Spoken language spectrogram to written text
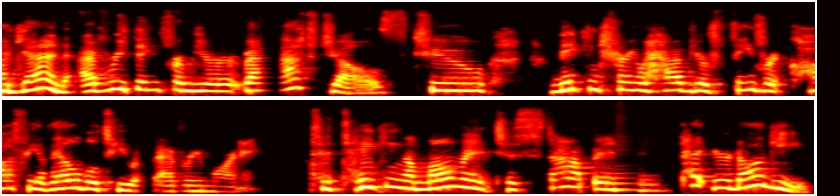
again, everything from your bath gels to making sure you have your favorite coffee available to you every morning, to taking a moment to stop and pet your doggy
